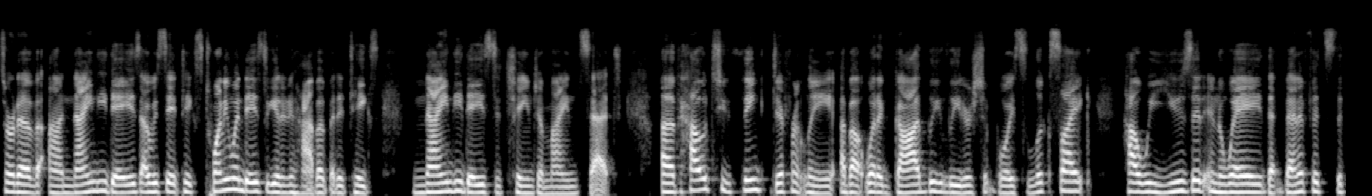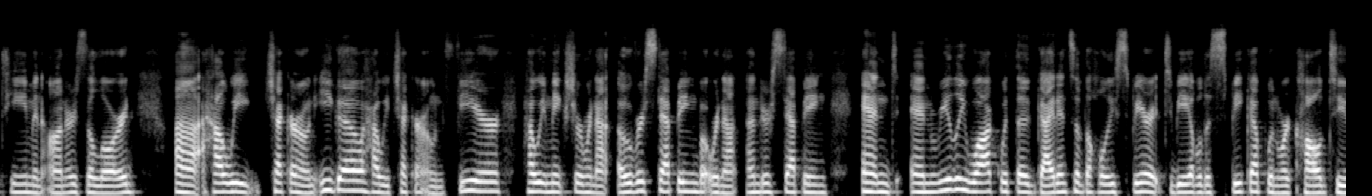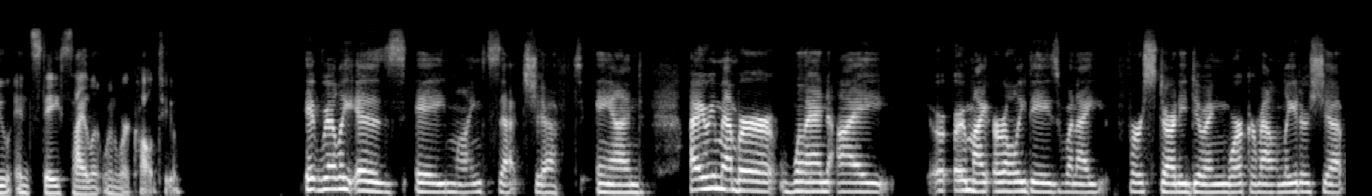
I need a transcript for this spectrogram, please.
sort of uh, 90 days. I would say it takes 21 days to get a new habit, but it takes 90 days to change a mindset of how to think differently about what a godly leadership voice looks like, how we use it in a way that benefits the team and honors the Lord, uh, how we check our own ego, how we check our own fear, how we make sure we're not overstepping, but we're not understepping, and and really walk with the guidance of the Holy Spirit to be able to speak up when we're called to and stay silent when we're called to. It really is a mindset shift. And I remember when I, or er, in my early days, when I first started doing work around leadership,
